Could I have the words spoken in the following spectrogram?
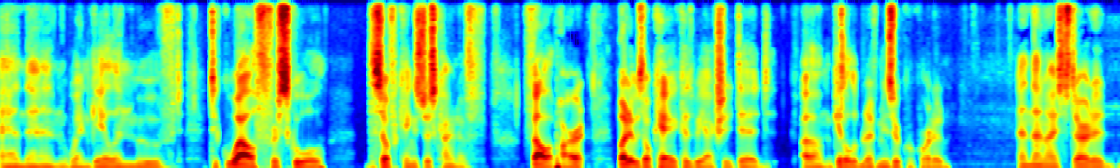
and then when Galen moved to Guelph for school, the Sofa Kings just kind of fell apart. But it was okay because we actually did um, get a little bit of music recorded, and then I started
